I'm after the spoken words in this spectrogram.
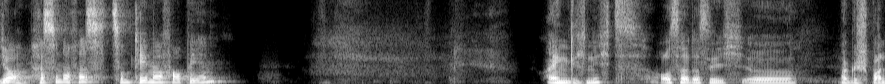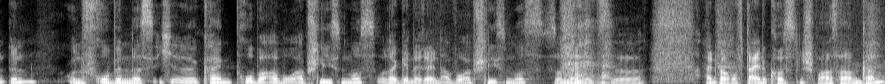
Ja, hast du noch was zum Thema VPN? Eigentlich nichts, außer dass ich äh, mal gespannt bin und froh bin, dass ich äh, kein Probeabo abschließen muss oder generell ein Abo abschließen muss, sondern jetzt äh, einfach auf deine Kosten Spaß haben kann.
